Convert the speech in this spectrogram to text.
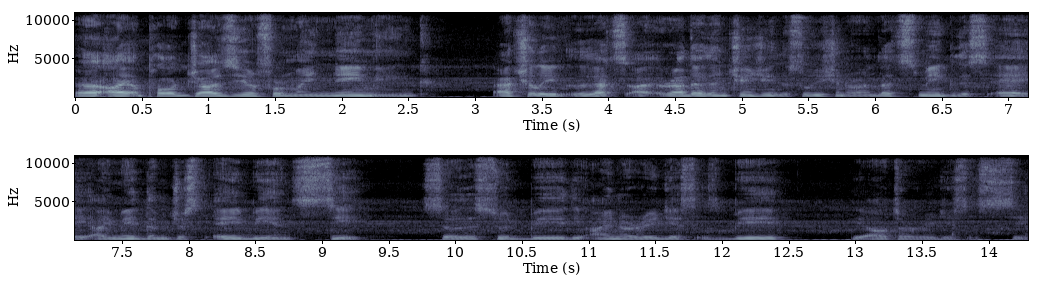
Uh, I apologize here for my naming. Actually let's uh, rather than changing the solution around let's make this a. I made them just a b and c. So this would be the inner radius is b the outer radius is c.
